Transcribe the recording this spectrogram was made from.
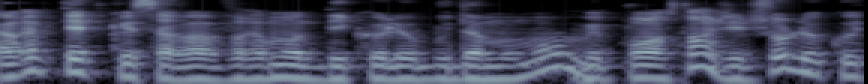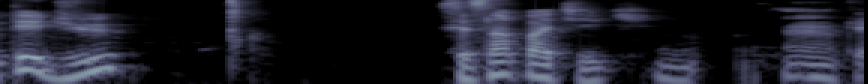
Après, peut-être que ça va vraiment décoller au bout d'un moment. Mais pour l'instant, j'ai toujours le côté du. C'est sympathique. Ok.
